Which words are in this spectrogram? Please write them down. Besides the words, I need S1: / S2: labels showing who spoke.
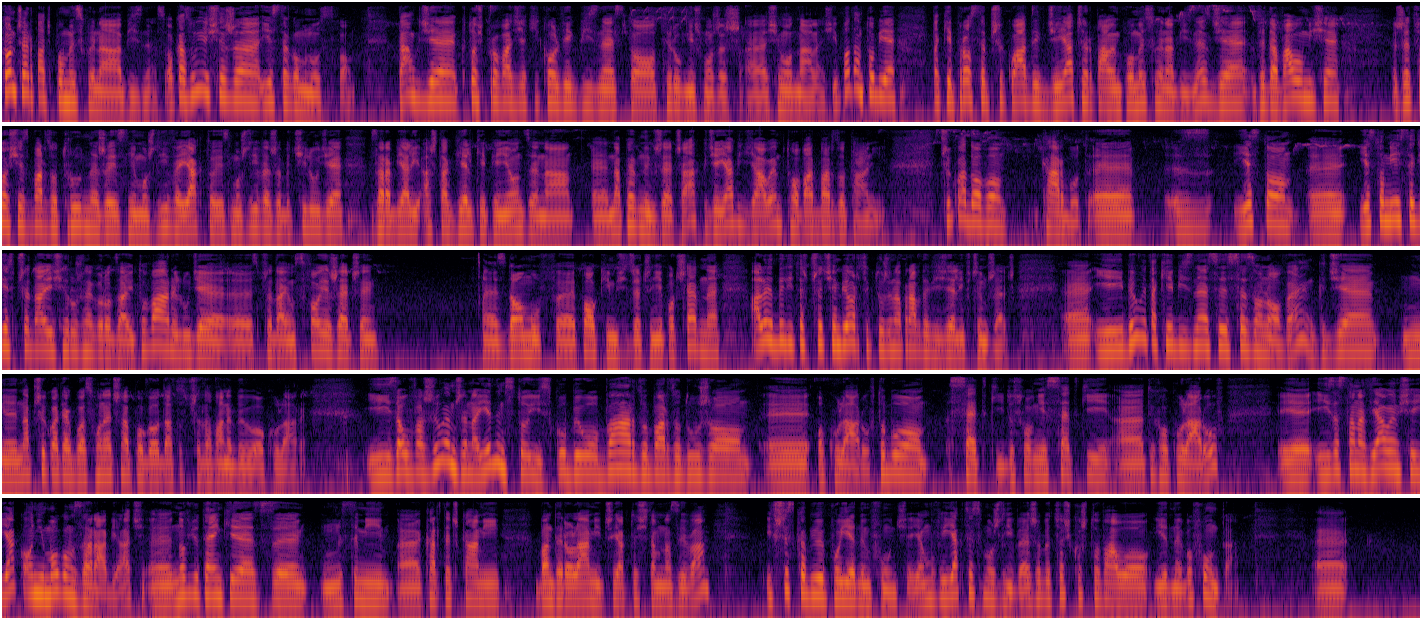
S1: Skąd czerpać pomysły na biznes? Okazuje się, że jest tego mnóstwo. Tam, gdzie ktoś prowadzi jakikolwiek biznes, to ty również możesz e, się odnaleźć. I podam tobie takie proste przykłady, gdzie ja czerpałem pomysły na biznes, gdzie wydawało mi się, że coś jest bardzo trudne, że jest niemożliwe. Jak to jest możliwe, żeby ci ludzie zarabiali aż tak wielkie pieniądze na, e, na pewnych rzeczach, gdzie ja widziałem towar bardzo tani. Przykładowo Karbut. E, z- Jest to, e, jest to miejsce, gdzie sprzedaje się różnego rodzaju towary, ludzie e, sprzedają swoje rzeczy e, z domów po kimś, rzeczy niepotrzebne, ale byli też przedsiębiorcy, którzy naprawdę wiedzieli w czym rzecz. I były takie biznesy sezonowe, gdzie mm, na przykład jak była słoneczna pogoda, to sprzedawane były okulary. I zauważyłem, że na jednym stoisku było bardzo, bardzo dużo okularów. To było setki, dosłownie setki tych okularów. I zastanawiałem się, jak oni mogą zarabiać e, nowiuteńkie z, mm, z tymi e, karteczkami, banderolami, czy jak to się tam nazywa. I wszystko były po jednym funcie. Ja mówię, jak to jest możliwe, żeby coś kosztowało jednego funta? E,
